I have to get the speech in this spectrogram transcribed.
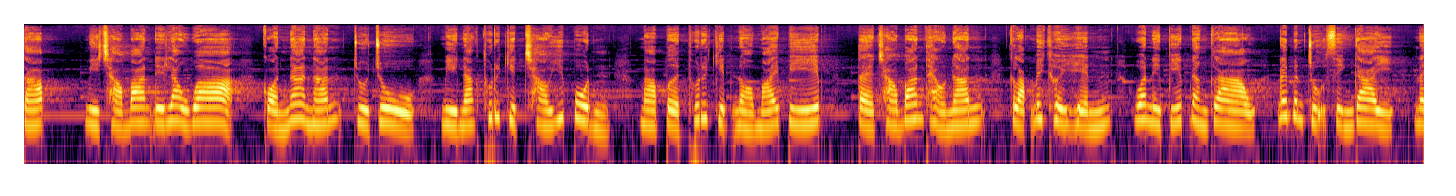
ทรัพย์ มีชาวบ้านได้เล่าว่าก่อนหน้านั้นจู่ๆมีนักธุรกิจชาวญี่ปุ่น มาเปิดธุรกิจหน่อไม้ปี๊บ แต่ชาวบ้านแถวนั้นกลับไม่เคยเห็นว่าในปี๊บดังกล่าวได้บรรจุสิ่งใดใน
